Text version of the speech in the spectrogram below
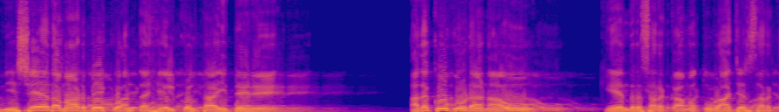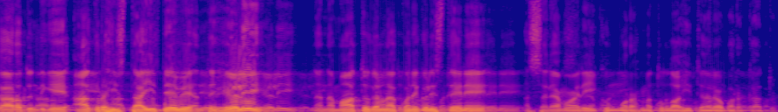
ನಿಷೇಧ ಮಾಡಬೇಕು ಅಂತ ಹೇಳ್ಕೊಳ್ತಾ ಇದ್ದೇನೆ. ಅದಕ್ಕೂ ಕೂಡ ನಾವು ಕೇಂದ್ರ ಸರ್ಕಾರ ಮತ್ತು ರಾಜ್ಯ ಸರ್ಕಾರದೊಂದಿಗೆ ಆಗ್ರಹಿಸ್ತಾ ಇದ್ದೇವೆ ಅಂತ ಹೇಳಿ ನನ್ನ ಮಾತುಗಳನ್ನ ಕೊನೆಗೊಳಿಸ್ತೇನೆ. ಅಸ್ಸಲಾಂ ವರಹಮತುಲ್ಲಾಹಿ ವಬರಕಾತು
